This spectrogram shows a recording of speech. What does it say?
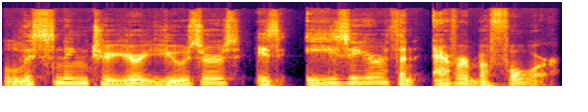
listening to your users is easier than ever before.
